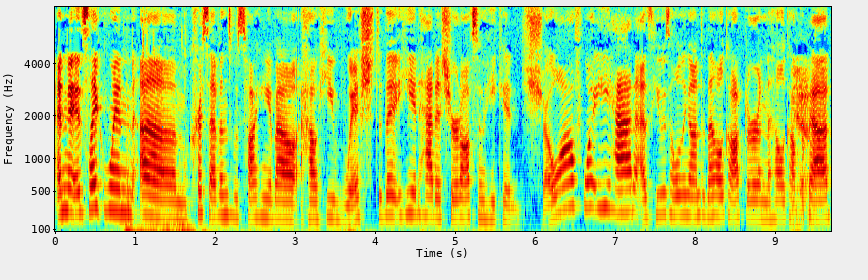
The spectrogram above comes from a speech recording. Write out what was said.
And it's like when um, Chris Evans was talking about how he wished that he had had his shirt off so he could show off what he had as he was holding on to the helicopter and the helicopter Yeah. pad.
